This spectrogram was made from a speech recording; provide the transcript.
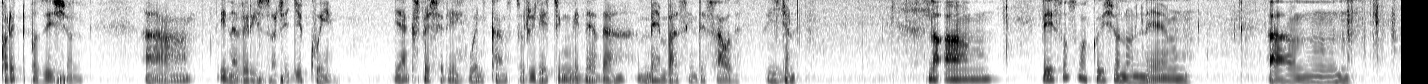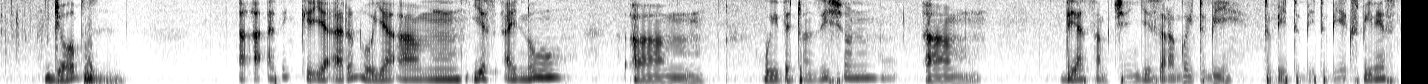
correct position in a very strategic way yeah, especially when it comes to relating with the other members in the south region. Now, um, there's also a question on um, um, jobs. I, I, think, yeah, I don't know. Yeah, um, yes, I know. Um, with the transition, um, there are some changes that are going to be to be to be to be experienced,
